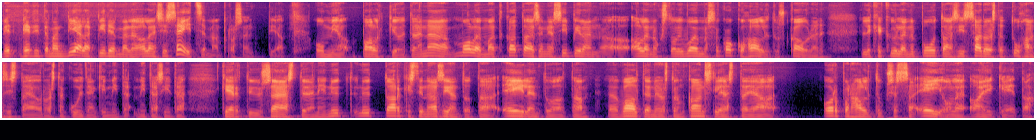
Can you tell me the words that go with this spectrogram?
veti tämän vielä pidemmälle alensi 7 prosenttia omia palkkioita. Ja nämä molemmat Kataisen ja Sipilän alennukset oli voimassa koko hallituskauden. Eli kyllä ne puhutaan siis sadoista tuhansista euroista kuitenkin, mitä, mitä siitä kertyy säästöjä. Niin nyt, nyt tarkistin asian tota, eilen tuolta valtioneuvoston kansliasta ja Orpon hallituksessa ei ole aikeita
